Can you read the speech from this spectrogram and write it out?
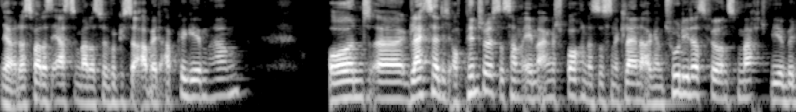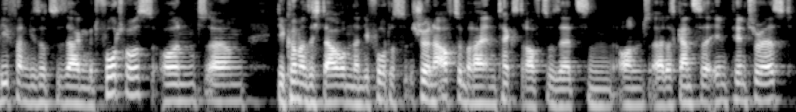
ja, das war das erste Mal, dass wir wirklich so Arbeit abgegeben haben. Und äh, gleichzeitig auch Pinterest, das haben wir eben angesprochen, das ist eine kleine Agentur, die das für uns macht. Wir beliefern die sozusagen mit Fotos und ähm, die kümmern sich darum, dann die Fotos schöner aufzubereiten, Text draufzusetzen und äh, das Ganze in Pinterest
